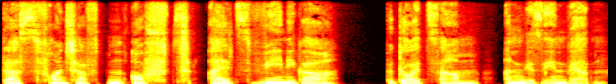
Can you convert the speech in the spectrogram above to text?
dass Freundschaften oft als weniger bedeutsam angesehen werden.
